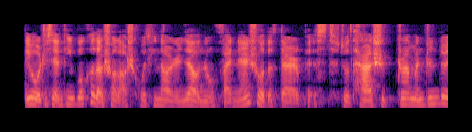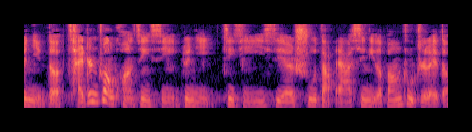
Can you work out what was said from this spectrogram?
因为我之前听播客的时候，老师会听到人家有那种 financial 的 therapist，就他是专门针对你的财政状况进行对你进行一些疏导呀、心理的帮助之类的。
